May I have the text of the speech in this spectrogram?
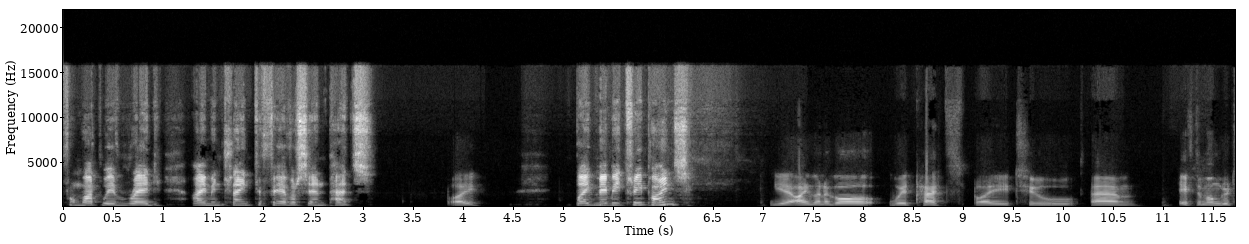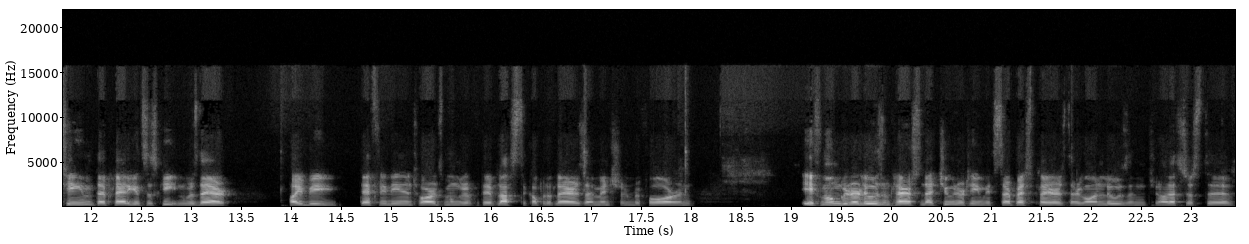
from what we've read, I'm inclined to favour St. Pat's By by maybe three points. yeah, I'm going to go with Pats by two. Um, if the Mungret team that played against the Skeeton was there, I'd be definitely leaning towards Mungret. But they've lost a couple of players I mentioned before, and if Mungret are losing players from that junior team, it's their best players they're going losing. You know, that's just the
